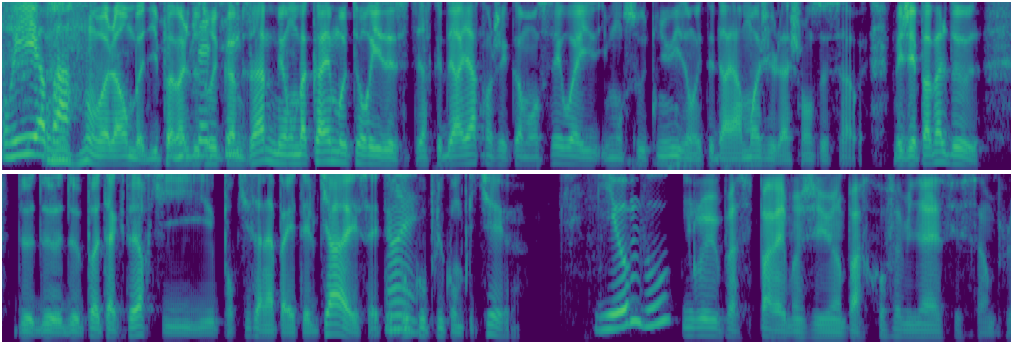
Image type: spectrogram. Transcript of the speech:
Oui, ah bah, voilà, on m'a dit pas mal de trucs comme ça, mais on m'a quand même autorisé. C'est-à-dire que derrière, quand j'ai commencé, ouais, ils, ils m'ont soutenu, ils ont été derrière moi, j'ai eu la chance de ça. ouais. Mais j'ai pas mal de, de, de- de potes acteurs qui, pour qui ça n'a pas été le cas et ça a été Ouais. beaucoup plus compliqué. Guillaume, vous Oui, bah, c'est pareil. Moi, j'ai eu un parcours familial assez simple.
